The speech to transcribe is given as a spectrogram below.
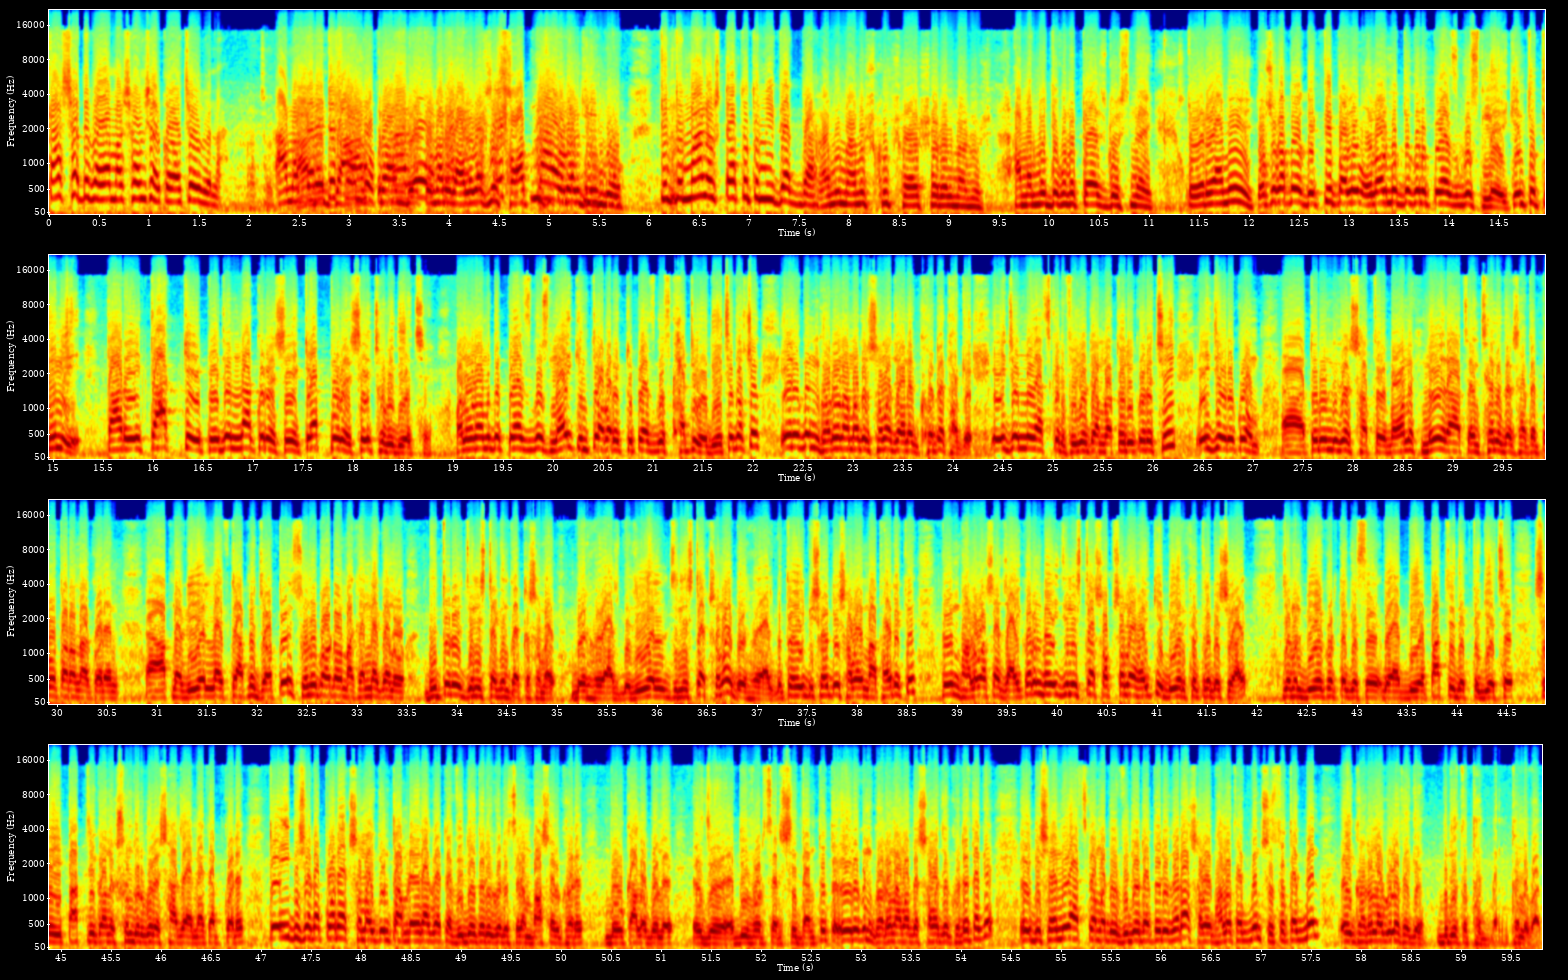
তার সাথে ভাই আমার সংসার করা চলবে না। আচ্ছা। আমার এটা সম্ভব প্রাণ না দিয়ে রে। তোমারে ভালোবাসবো, সব কিছু না, তোমারে দিয়ে কিনবো। দিবো। কিন্তু মানুষটা তো তুমি দেখবা আমি মানুষ খুব সহজ সরল মানুষ আমার মধ্যে কোনো প্যাঁচ গোছ নাই ওরে আমি দর্শক আপনারা দেখতেই পারলেন ওনার মধ্যে কোনো পেঁয়াজ গুস নেই কিন্তু তিনি তার এই টাককে প্রেজেন্ট না করে সে ক্যাপ পরে সেই ছবি দিয়েছে মানে ওনার মধ্যে পেঁয়াজ গুস নাই কিন্তু আবার একটু পেঁয়াজ গুস খাটিয়ে দিয়েছে দর্শক এরকম ঘটনা আমাদের সমাজে অনেক ঘটে থাকে এই জন্যই আজকের ভিডিওটি আমরা তৈরি করেছি এই যে এরকম আহ, তরুণীদের সাথে বা অনেক মেয়েরা আছেন ছেলেদের সাথে প্রতারণা করেন আহ, আপনার রিয়েল লাইফটা আপনি যতই সোনো পাউডার মাখেন না কেন, ভিতরের জিনিসটা কিন্তু একটা সময় বের হয়ে আসবে রিয়েল জিনিসটা এক সময় বের হয়ে আসবে। তো এই বিষয়টি সবাই মাথায় রেখে প্রেম, ভালোবাসা যাই করেন বা এই জিনিসটা সবসময় হয় কি, বিয়ের ক্ষেত্রে বেশি হয়। যেমন বিয়ে করতে গেছে বিয়ে পাত্রী দেখতে গিয়েছে, সেই পাত্রীকে অনেক সুন্দর করে সাজায় মেকআপ করে। তো এই বিষয়টা পরে এক সময় কিন্তু আমরা এর আগে একটা ভিডিও তৈরি করেছিলাম বাসর ঘরে, বউ কালো বলে, এই যে ডিভোর্সের সিদ্ধান্ত। তো এইরকম ঘটনা আমাদের সমাজে ঘটে থাকে। এই বিষয় নিয়ে আজকে আমাদের ভিডিওটা তৈরি করা। সবাই ভালো থাকবেন, সুস্থ থাকবেন। এই ঘটনাগুলো থেকে বিরত থাকবেন। ধন্যবাদ।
